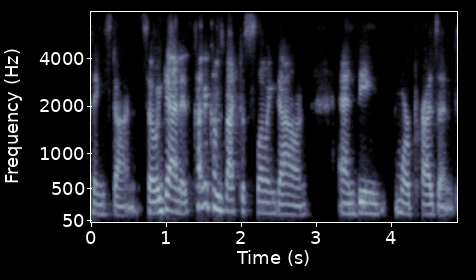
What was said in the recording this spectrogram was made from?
things done. So again it kind of comes back to slowing down and being more present.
